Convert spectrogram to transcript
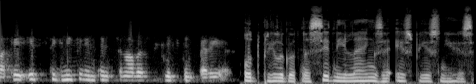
like it's significant and it's another significant barrier. Od na Sydney Lang za SBS News.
